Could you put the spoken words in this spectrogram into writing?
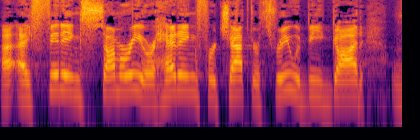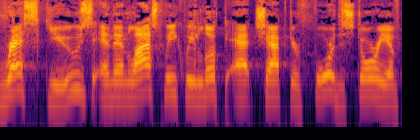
A fitting summary or heading for chapter 3 would be God rescues. And then last week we looked at chapter 4, the story of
